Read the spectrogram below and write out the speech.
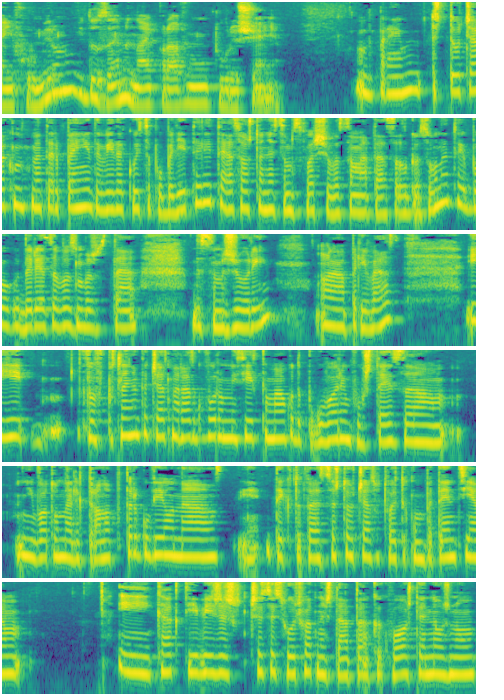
информирано и да вземе най-правилното решение. Добре. Ще очаквам с нетърпение да видя кои са победителите. Аз още не съм свършила самата с гласуването и благодаря за възможността да съм жури а, при вас. И в последната част на разговора ми се иска малко да поговорим въобще за нивото на електронната търговия у нас, тъй като това е също част от твоята компетенция и как ти виждаш, че се случват нещата, какво още е нужно.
